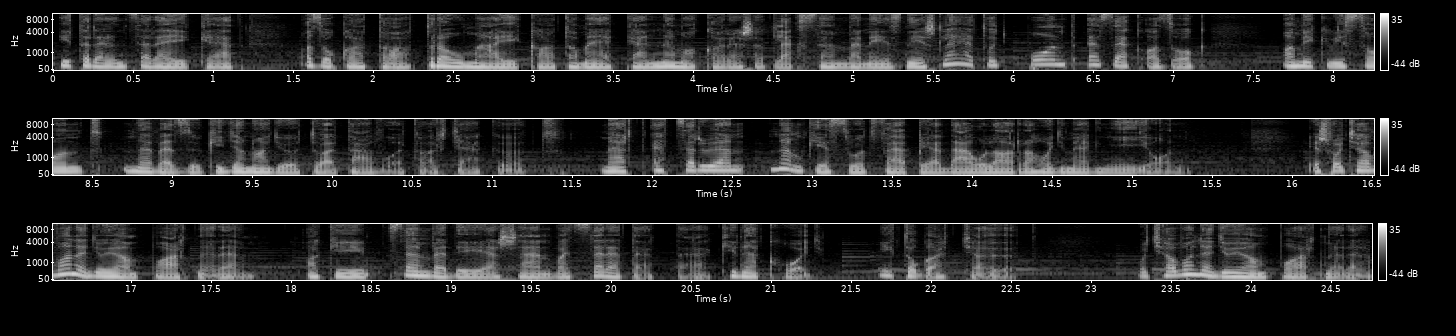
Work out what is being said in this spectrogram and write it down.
hitrendszereiket, azokat a traumáikat, amelyekkel nem akar esetleg szembenézni, és lehet, hogy pont ezek azok, amik viszont nevezzük így a nagyőtől távol tartják őt. Mert egyszerűen nem készült fel például arra, hogy megnyíljon. És hogyha van egy olyan partnere, aki szenvedélyesen vagy szeretettel, kinek hogy, nyitogatja őt. Hogyha van egy olyan partnere,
